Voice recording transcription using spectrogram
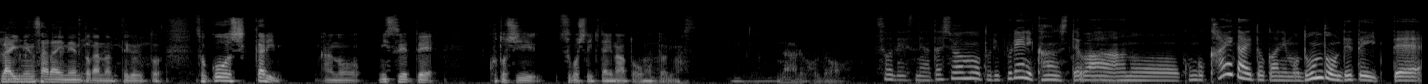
来年再来年とかになってくると、そこをしっかり、あの、見据えて、今年過ごしていきたいなと思っております。なるほど。そうですね。私はもうトリプル A に関してはあの今後海外とかにもどんどん出ていって、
